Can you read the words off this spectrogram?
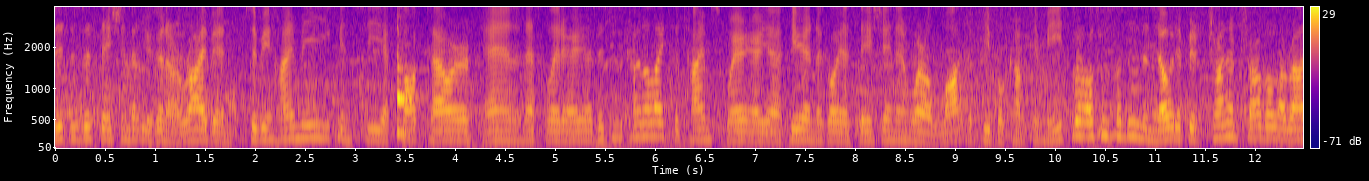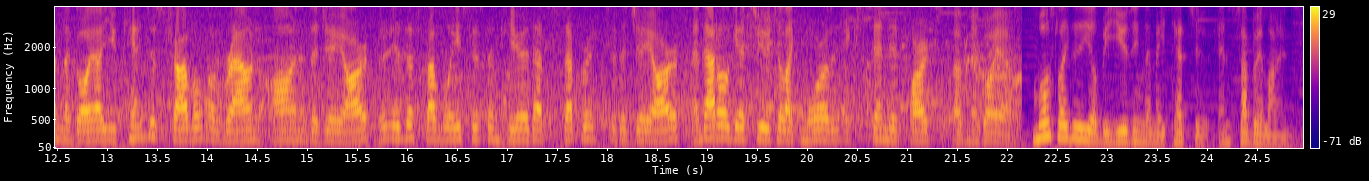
this is the station that you're gonna arrive in. So behind me, you can see a clock tower and an escalator area. This is kind of like the Times Square area here in Nagoya station, and where a lot of people come to meet, but also something to note if you're trying to travel around Nagoya, you can't just travel around on the JR. There is a subway system here that's separate to the JR, and that'll get you to like more of the extended parts of Nagoya. Most likely you'll be using the Meitetsu and subway lines.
